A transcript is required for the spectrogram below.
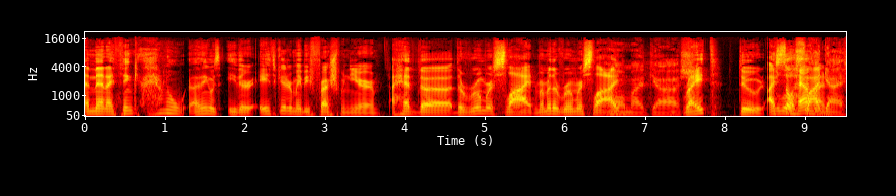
And then I think I don't know. I think it was either eighth grade or maybe freshman year. I had the the rumor slide. Remember the rumor slide? Oh my gosh. right, dude? I The still have slide mine. guy.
